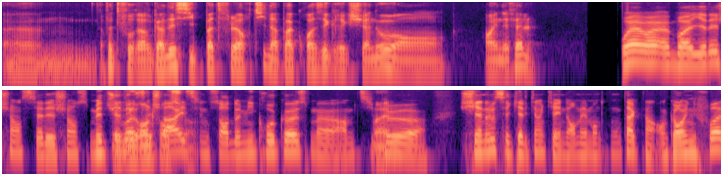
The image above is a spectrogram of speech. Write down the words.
en fait, il faudrait regarder si Pat Flaherty n'a pas croisé Greg Schiano en, en NFL. Ouais, ouais, bah il y a des chances, il y a des chances. Mais tu vois, c'est pareil, c'est une sorte de microcosme un petit peu. Chiano, c'est quelqu'un qui a énormément de contacts. Hein. Encore une fois,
